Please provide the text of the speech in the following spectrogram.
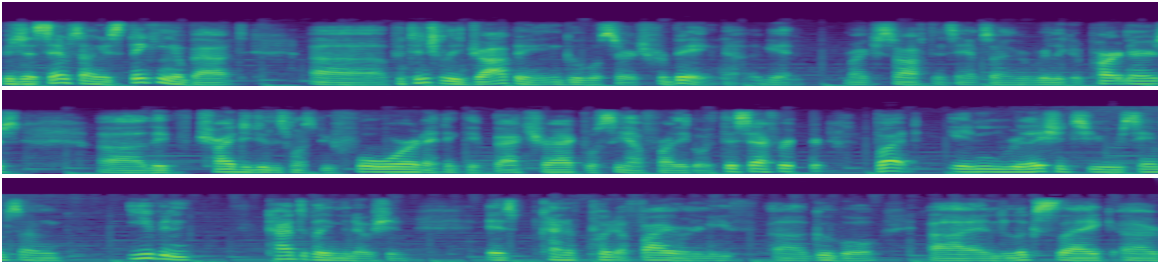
that Samsung is thinking about uh, potentially dropping Google search for Bing. Now, again, Microsoft and Samsung are really good partners. Uh, they've tried to do this once before, and I think they've backtracked. We'll see how far they go with this effort. But in relation to Samsung, even contemplating the notion, is kind of put a fire underneath uh, Google, uh, and it looks like uh,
